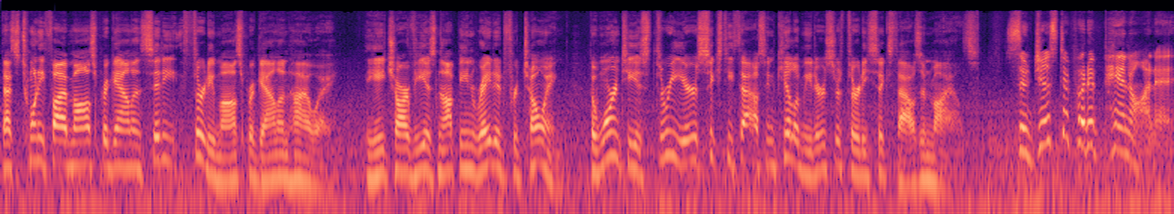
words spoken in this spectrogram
That's 25 miles per gallon city, 30 miles per gallon highway. The HRV is not being rated for towing. The warranty is three years, 60,000 kilometers, or 36,000 miles. So, just to put a pin on it,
